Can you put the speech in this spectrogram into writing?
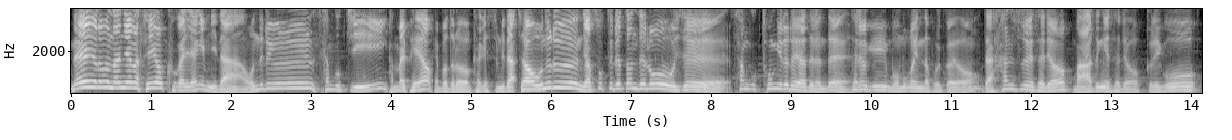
네 여러분 안녕하세요. 코갈량입니다. 오늘은 삼국지 한말 패업 해보도록 하겠습니다. 자 오늘은 약속드렸던 대로 이제 삼국 통일을 해야 되는데 세력이 뭐뭐가 있나 볼까요? 일단 한수의 세력 마등의 세력 그리고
